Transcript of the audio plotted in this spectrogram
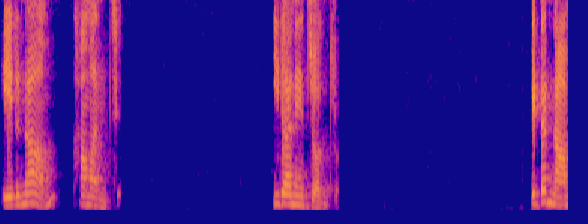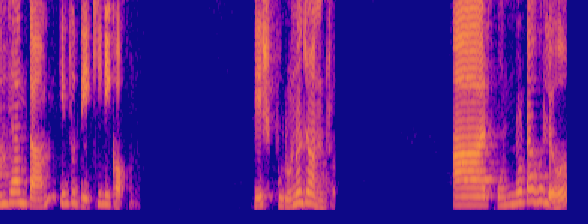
এর নাম খামাঞ্চে। ইরানের যন্ত্র। এটার নাম জানতাম কিন্তু দেখিনি কখনো। বেশ পুরনো যন্ত্র। আর অন্যটা হলো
